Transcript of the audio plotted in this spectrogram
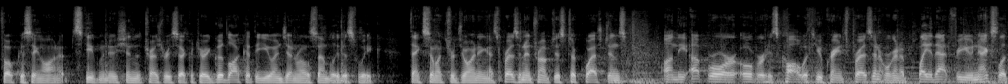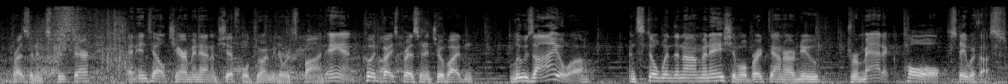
focusing on it. Steve Mnuchin, the Treasury Secretary, good luck at the UN General Assembly this week. Thanks so much for joining us. President Trump just took questions on the uproar over his call with Ukraine's president. We're going to play that for you next. Let the president speak there. And Intel Chairman Adam Schiff will join me to respond. And could Vice President Joe Biden lose Iowa and still win the nomination? We'll break down our new dramatic poll. Stay with us.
